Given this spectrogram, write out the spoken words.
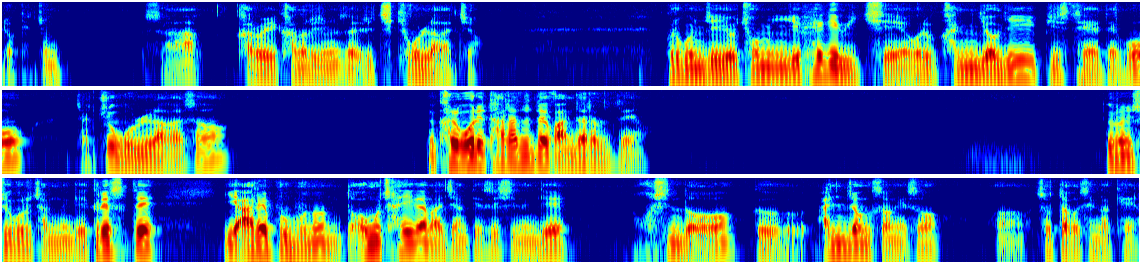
이렇게 좀 싹 가로에 가늘어지면서 이렇게 지켜 올라갔죠. 그리고 이제 요 좀 이게 획의 위치예요. 그리고 간격이 비슷해야 되고 자, 쭉 올라가서 갈고리 달아도 되고 안 달아도 돼요. 이런 식으로 잡는 게 그랬을 때 이 아래 부분은 너무 차이가 나지 않게 쓰시는 게 훨씬 더 그 안정성에서 어, 좋다고 생각해요.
